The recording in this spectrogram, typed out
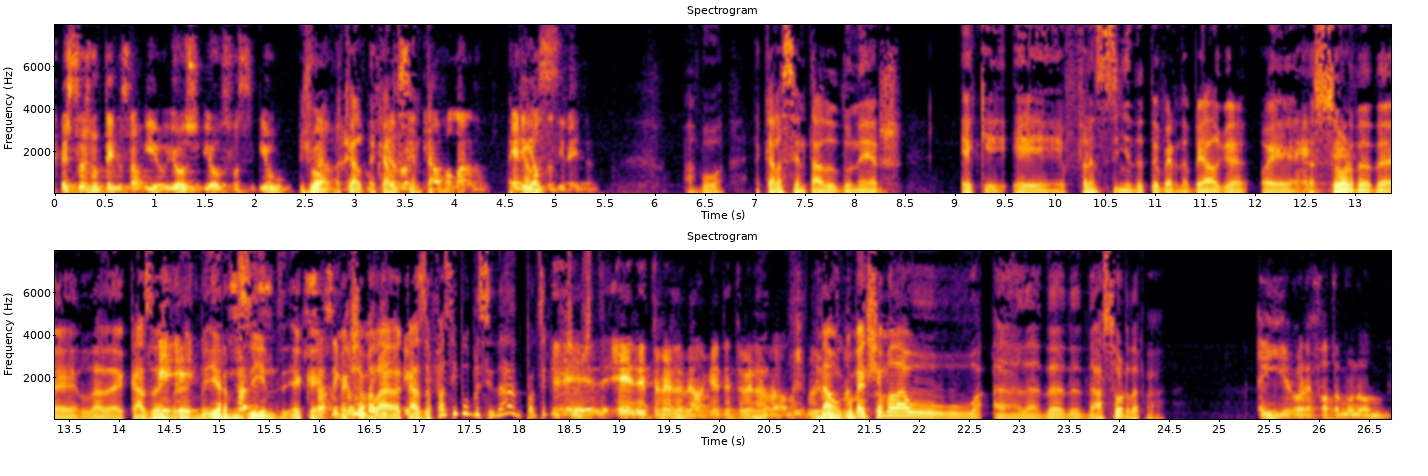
as pessoas não têm noção. Eu, eu, eu se fosse eu, João, aquela, aquela sentada. Era aquela... ele da direita. Ah, boa. Aquela sentada do Neres é que é francesinha da taberna belga ou é, é a sorda da, lá da casa é, é, Hermesinde? É, que, como é que chama lá a casa? Faça publicidade, pode ser que as pessoas... É, é da taberna belga, é da taberna belga. Mas, mas, não, mas, como é que chama lá o, a, a, da, da, da sorda, pá? Aí, agora falta-me o nome.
